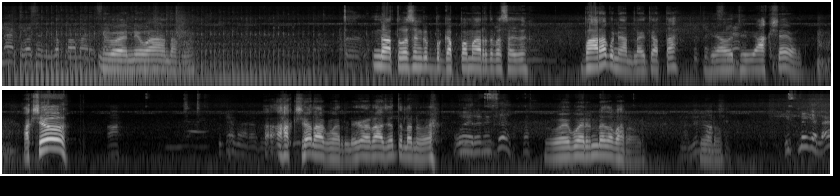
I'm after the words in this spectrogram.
नातवासंग गप्पा मारत होय निवांत आपलं नातवा संग ब- गप्पा मारत बसायचं. बारा कोणी आणलाय ते आता? या ते अक्षय आहे वाटतं. अक्षय! कुठे अक्षय लाग मारले. राजा तुला नव्हे. वय बरेंडाचा भारा एवढा. इथनं गेला?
